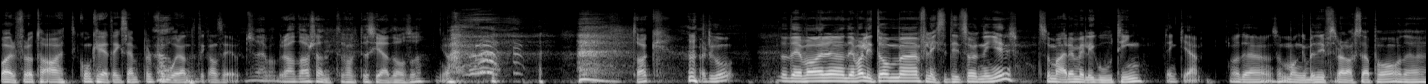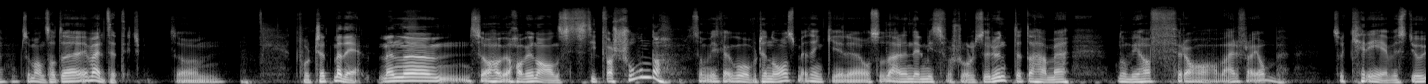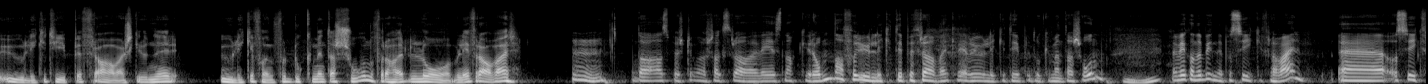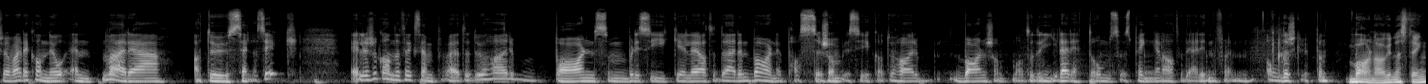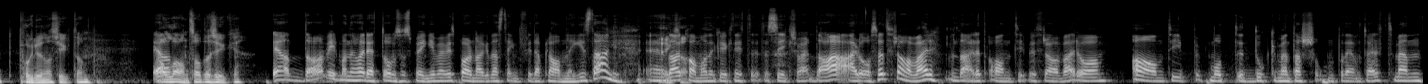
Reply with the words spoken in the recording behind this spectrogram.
Bare for å ta et konkret eksempel på Ja. hvordan dette kan se ut. Det var bra, da skjønte faktisk jeg det også. Ja. Takk. Vær så god. Det var, det var litt om eh, fleksitidsordninger, som er en veldig god ting, tenker jeg. Og det som mange bedrifter har lagt seg på, og det som ansatte verdsetter. Så mm, fortsett med det. Men eh, så har vi, har vi en annen situasjon, da, som vi skal gå over til nå, som jeg tenker eh, også det er en del misforståelser rundt. Dette her med når vi har fravær fra jobb, så kreves det jo ulike typer fraværsgrunner, ulike form for dokumentasjon for å ha et lovlig fravær. Da spørs det hva slags fravær vi snakker om. Da. For ulike typer fravær krever ulike typer dokumentasjon. Men vi kan jo begynne på sykefravær. Eh, og sykefravær det kan jo enten være at du selv er syk, eller så kan det f.eks. være at du har barn som blir syke, eller at det er en barnepasser som blir syk. At du har barn som på en måte du gir deg rett til omsorgspenger, at de er innenfor den aldersgruppen. Barnehagen er stengt pga. sykdom. Ja. Alle ansatte er syke. Ja, da vil man jo ha rett til omsorgspenger, men hvis barnehagen er stengt fordi det er planleggingsdag, eh, da kan man ikke knytte det til sykefravær. Da er det også et fravær, men da er det et annet type fravær og annen type på en måte, dokumentasjon på det eventuelt. Men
